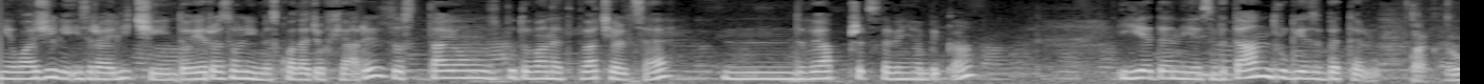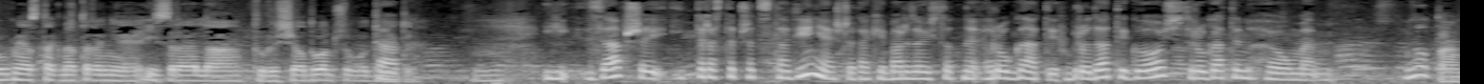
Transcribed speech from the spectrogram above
nie łazili Izraelici do Jerozolimy składać ofiary, zostają zbudowane te dwa cielce, mm, dwa przedstawienia byka. Jeden jest w Dan, drugi jest w Betelu. Tak, dwóch miast tak na terenie Izraela, który się odłączył od Tak. Judy. I zawsze, i teraz te przedstawienia jeszcze takie bardzo istotne, rogatych, brodaty gość z rogatym hełmem. No tak.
